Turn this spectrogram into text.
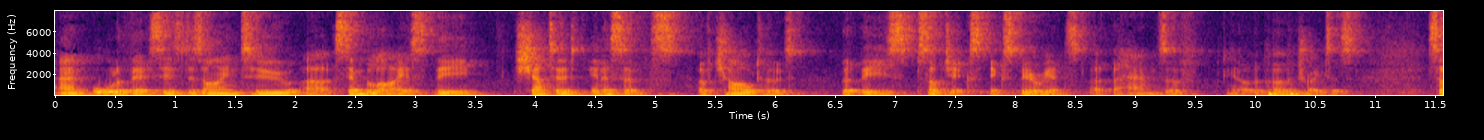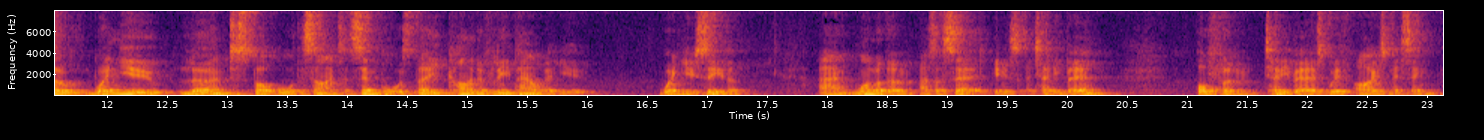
And all of this is designed to uh, symbolize the shattered innocence of childhood that these subjects experience at the hands of you know, the perpetrators. So when you learn to spot all the signs and symbols, they kind of leap out at you when you see them. And one of them, as I said, is a teddy bear. Often teddy bears with eyes missing,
